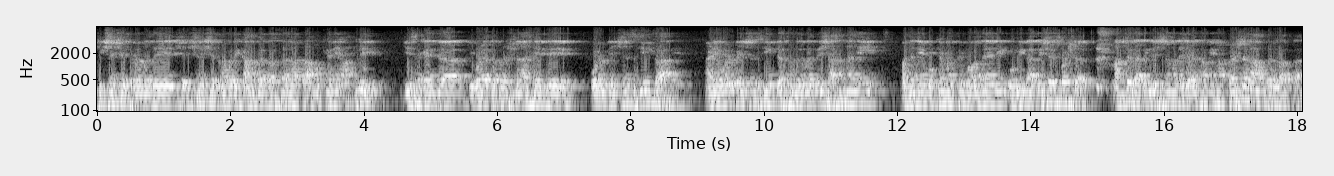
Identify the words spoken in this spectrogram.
शिक्षण क्षेत्रामध्ये शैक्षणिक क्षेत्रामध्ये काम करत असताना प्रामुख्याने आपली जी सगळ्यांच्या जिव्हाळ्याचा प्रश्न आहे ते ओल्ड पेन्शन स्कीमचा आहे. आणि ओल्ड पेन्शन स्कीमच्या संदर्भातली शासनाने माननीय मुख्यमंत्री महोदयांनी भूमिका अतिशय स्पष्ट मागच्या अधिवेशनामध्ये ज्यावेळेस आम्ही हा प्रश्न लावून धरला होता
